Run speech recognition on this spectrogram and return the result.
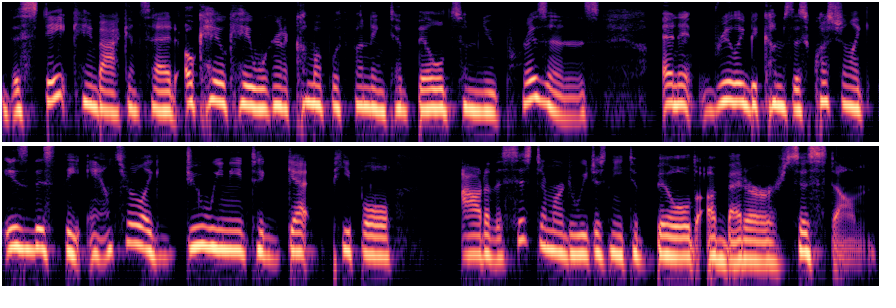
the state came back and said, "Okay, okay, we're going to come up with funding to build some new prisons." And it really becomes this question like is this the answer? Like do we need to get people out of the system or do we just need to build a better system?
